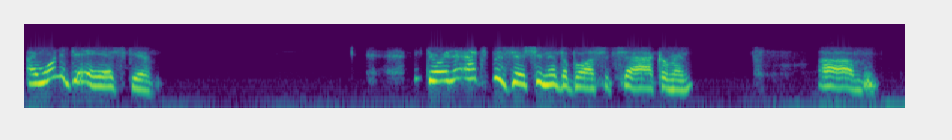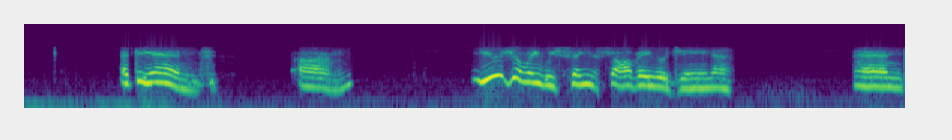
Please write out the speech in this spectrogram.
I wanted to ask you during the exposition of the Blessed Sacrament, um, at the end, um, usually we sing the Salve Regina, and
